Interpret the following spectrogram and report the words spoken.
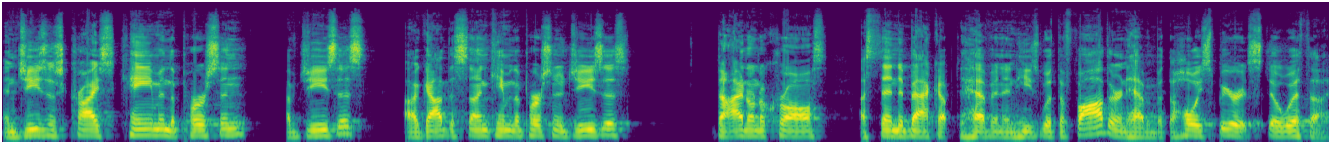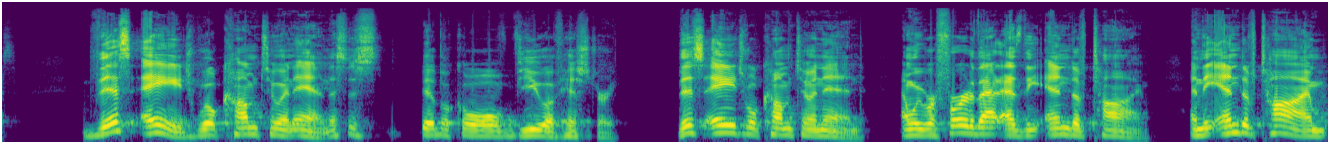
And Jesus Christ came in the person of Jesus. Uh, God the Son came in the person of Jesus, died on the cross, ascended back up to heaven, and he's with the Father in heaven, but the Holy Spirit's still with us. This age will come to an end. This is biblical view of history. This age will come to an end, and we refer to that as the end of time. And the end of time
